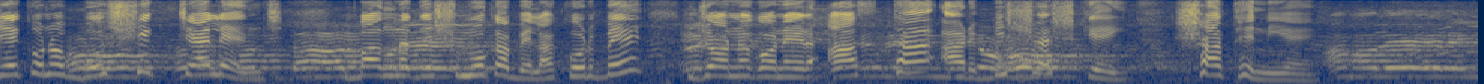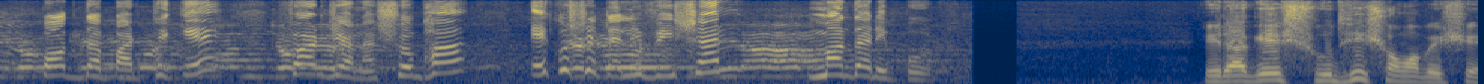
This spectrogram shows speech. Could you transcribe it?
যে কোনো বৈশ্বিক চ্যালেঞ্জ বাংলাদেশ মোকাবেলা করবে জনগণের আস্থা আর বিশ্বাসকেই সাথে নিয়ে। পদ্মা পাড় থেকে ফারজানা শোভা, একুশে টেলিভিশন, মাদারীপুর। এর আগে সুধী সমাবেশে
